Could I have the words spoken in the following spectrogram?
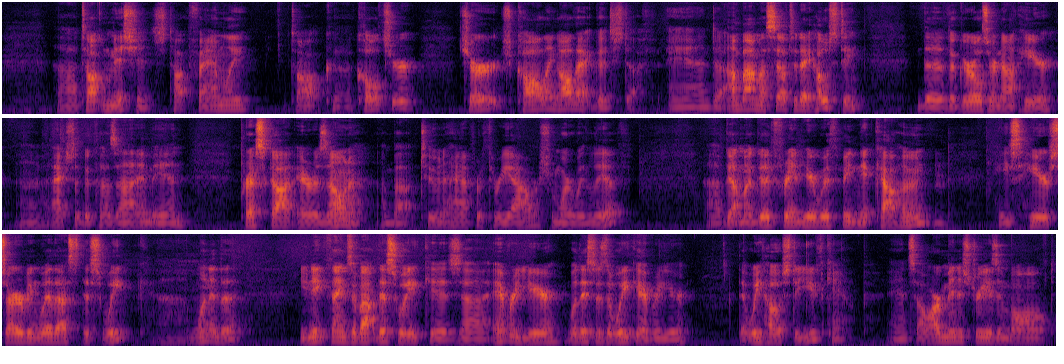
uh, talk missions, talk family, talk uh, culture, church, calling, all that good stuff. And uh, I'm by myself today hosting. The the girls are not here, uh, actually because I am in Prescott, Arizona, about two and a half or three hours from where we live. I've got my good friend here with me, Nick Calhoon. He's here serving with us this week. Uh, one of the unique things about this week is uh, every year, well, this is the week every year that we host a youth camp. And so our ministry is involved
